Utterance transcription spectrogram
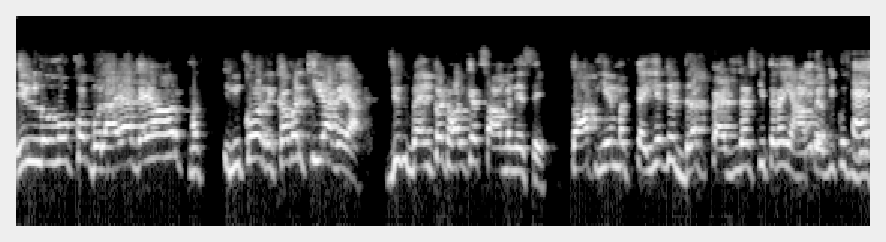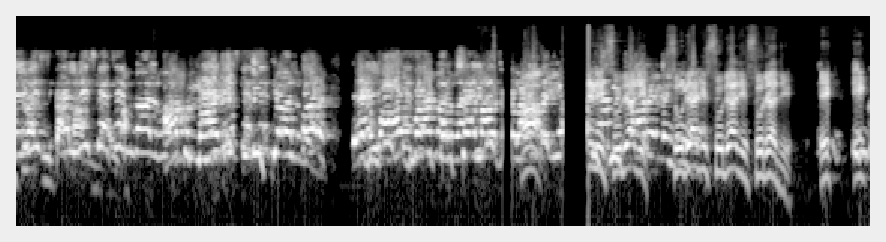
इन लोगों को बुलाया गया और इनको रिकवर किया गया, जिस बैंकट हॉल के सामने से। तो आप ये मत कहिए कि ड्रग पैडलर्स की तरह यहाँ पे भी कुछ दूसरा कैसे नोएडा पुलिस के ऊपर एक बहुत बड़ा क्वेश्चन मार्क नहीं नहीं, सूर्या जी सूर्या जी सूर्या जी सूर्या जी। एक एक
